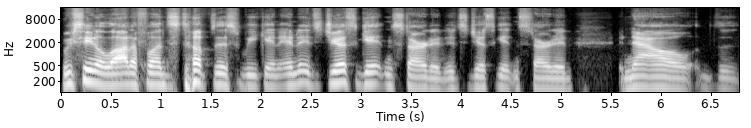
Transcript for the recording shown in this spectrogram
we've seen a lot of fun stuff this weekend, and it's just getting started. It's just getting started. Now the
